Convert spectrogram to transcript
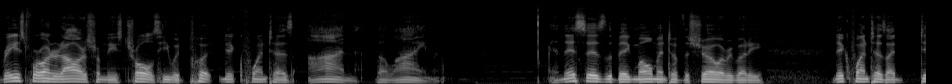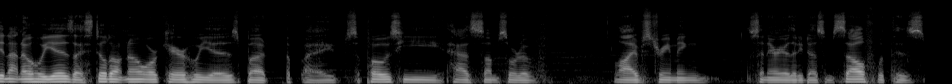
raised four hundred dollars from these trolls, he would put Nick Fuentes on the line. And this is the big moment of the show, everybody. Nick Fuentes, I did not know who he is. I still don't know or care who he is, but I suppose he has some sort of live streaming scenario that he does himself with his,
